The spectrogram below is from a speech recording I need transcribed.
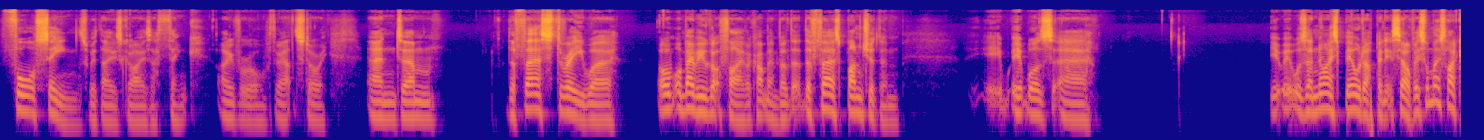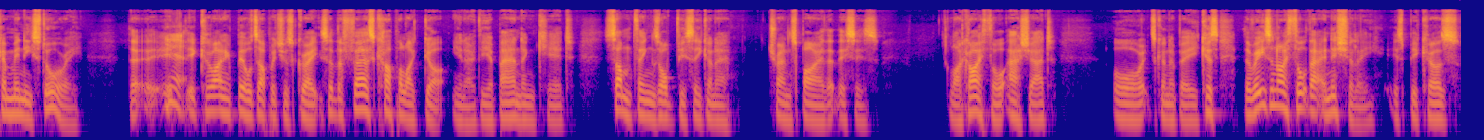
four scenes with those guys. I think overall throughout the story, and um, the first three were or, or maybe we've got five. I can't remember. The, the first bunch of them, it, it was uh, it, it was a nice build up in itself. It's almost like a mini story that it, Yeah. it kind of builds up, which was great. So the first couple I got, you know, the abandoned kid. Something's obviously going to transpire that this is like I thought Ashad, or it's going to be because the reason I thought that initially is because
